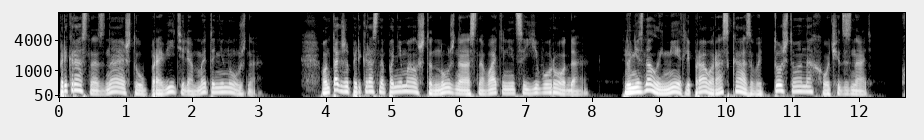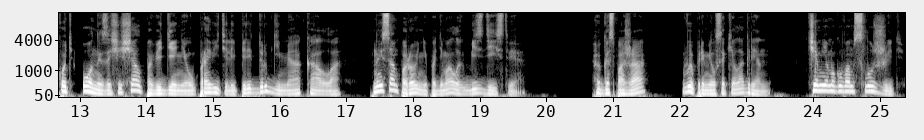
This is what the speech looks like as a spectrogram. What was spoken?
прекрасно зная, что управителям это не нужно. Он также прекрасно понимал, что нужно основательнице его рода, но не знал, имеет ли право рассказывать то, что она хочет знать. Хоть он и защищал поведение управителей перед другими Акалла, но и сам порой не поднимал их бездействия. «Госпожа?» — выпрямился Килогрен. «Чем я могу вам служить?»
